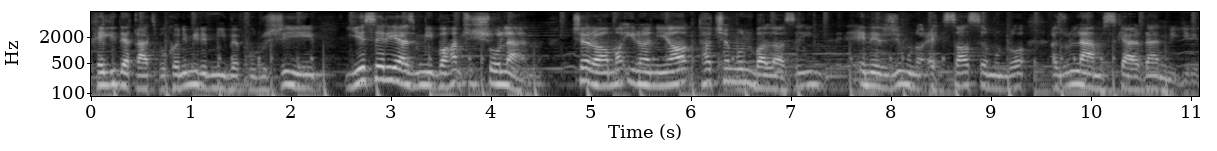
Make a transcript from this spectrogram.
خیلی دقت بکنی میره میوه فروشی یه سری از میوه هم چی شلن. چرا؟ ما ایرانیا تاچمون بالاست. این انرژیمون و احساسمون رو از اون لمس کردن می‌گیریم.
